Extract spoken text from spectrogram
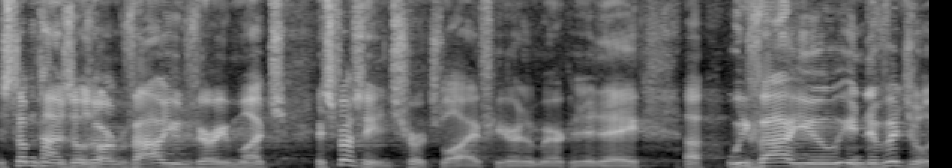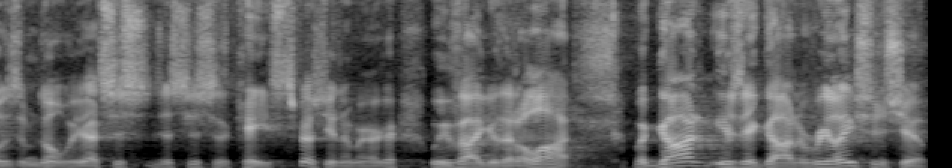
sometimes those aren't valued very much, especially in church life here in America today. Uh, we value individualism, don't we? That's just, that's just the case, especially in America. We value that a lot. But God is a God of relationship.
